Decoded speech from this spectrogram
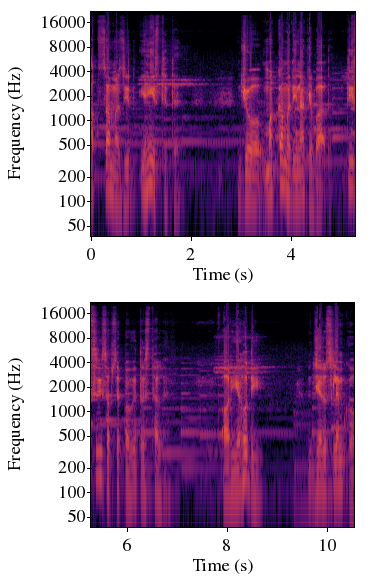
अक्सा मस्जिद यहीं स्थित है, जो मक्का मदीना के बाद तीसरी सबसे पवित्र स्थल है। और यहूदी जेरूसलम को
